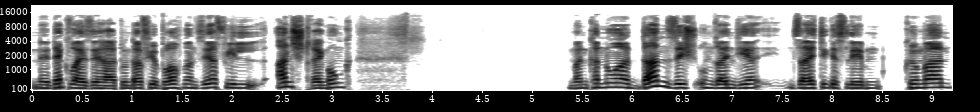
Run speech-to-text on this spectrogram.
eine Denkweise hat. Und dafür braucht man sehr viel Anstrengung. Man kann nur dann sich um sein jenseitiges Leben kümmern,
